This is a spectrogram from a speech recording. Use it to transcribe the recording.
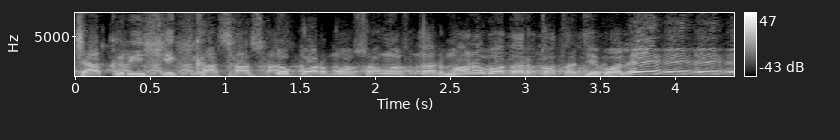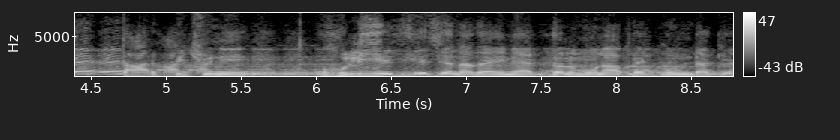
চাকরি, শিক্ষা, স্বাস্থ্য, কর্ম, সংস্থার মানবতার কথা যে বলে, তার পিছনে হুলিয়ে দিয়েছে না দেয়নি? একদল মুনাফেক গুন্ডাকে।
